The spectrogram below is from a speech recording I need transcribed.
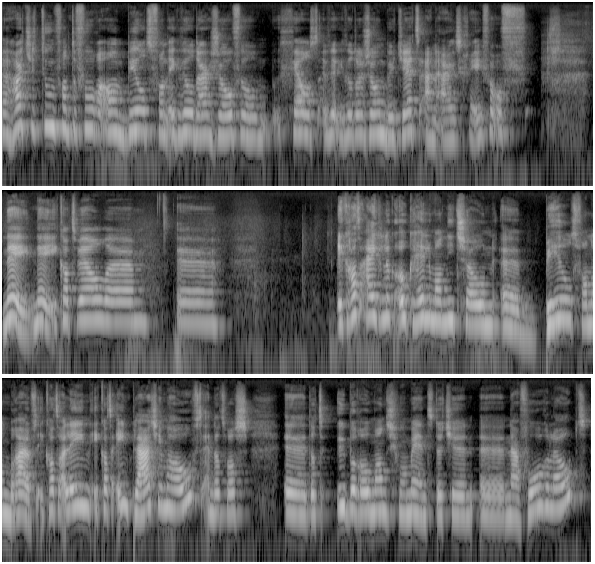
Uh, had je toen van tevoren al een beeld van ik wil daar zoveel geld, ik wil er zo'n budget aan uitgeven? Of... Nee, nee, ik had wel... Uh, ik had eigenlijk ook helemaal niet zo'n beeld van een bruiloft. Ik had alleen, ik had één plaatje in mijn hoofd. En dat was uh, dat uberromantisch moment dat je uh, naar voren loopt.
